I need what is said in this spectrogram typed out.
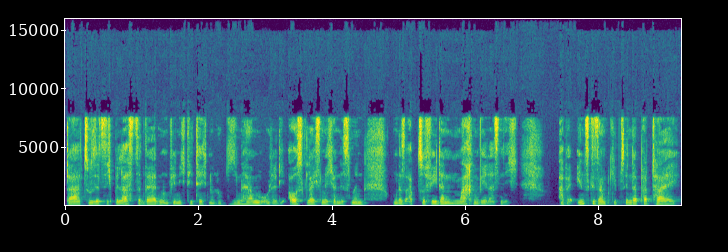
da zusätzlich belastet werden und wir nicht die Technologien haben oder die Ausgleichsmechanismen, um das abzufedern, machen wir das nicht. Aber insgesamt gibt es in der Partei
